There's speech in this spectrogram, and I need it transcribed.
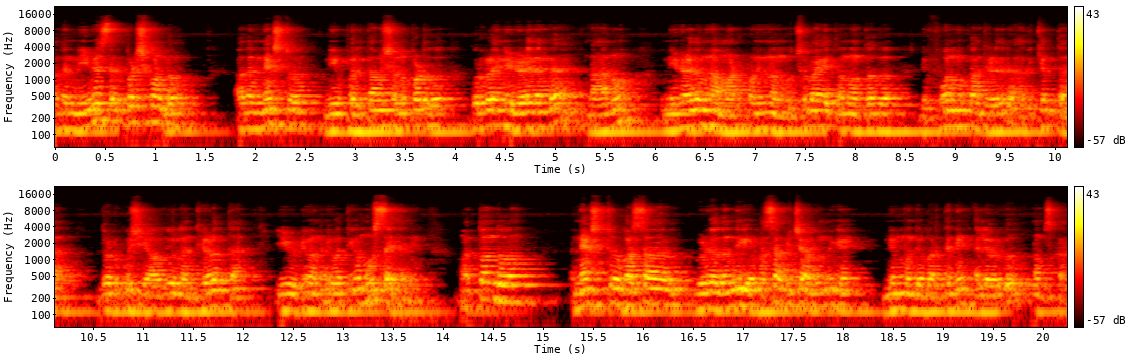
ಅದನ್ನು ನೀವೇ ಸರಿಪಡಿಸ್ಕೊಂಡು ಅದನ್ನು ನೆಕ್ಸ್ಟ್ ನೀವು ಫಲಿತಾಂಶವನ್ನು ಪಡೆದು, ಗುರುಗಳೇ, ನೀವು ಹೇಳಿದಂಗೆ ನಾನು ನೀವು ಹೇಳಿದ್ರೆ ನಾವು ಮಾಡ್ಕೊಂಡು ನಮ್ಗೆ ಚಲೋ ಆಯಿತು ಅನ್ನುವಂಥದ್ದು ನೀವು ಫೋನ್ ಮುಖಾಂತರ ಹೇಳಿದ್ರೆ ಅದಕ್ಕಿಂತ ದೊಡ್ಡ ಖುಷಿ ಯಾವುದೂ ಇಲ್ಲ ಅಂತ ಹೇಳುತ್ತಾ ಈ ವಿಡಿಯೋನ ಇವತ್ತಿಗೆ ಮುಗಿಸ್ತಾ ಇದ್ದೀನಿ. ಮತ್ತೊಂದು ನೆಕ್ಸ್ಟ್ ಹೊಸ ವಿಡಿಯೋದೊಂದಿಗೆ ಹೊಸ ವಿಚಾರದೊಂದಿಗೆ ನಿಮ್ಮ ಮುಂದೆ ಬರ್ತೀನಿ. ಅಲ್ಲಿವರೆಗೂ ನಮಸ್ಕಾರ.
